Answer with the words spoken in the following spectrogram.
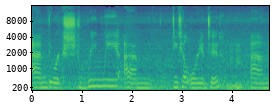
Um, they were extremely um, detail oriented, Mm-hmm. um,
